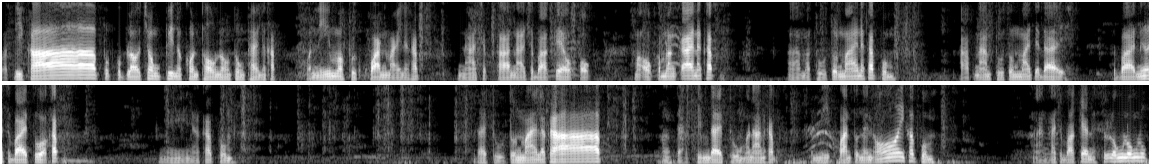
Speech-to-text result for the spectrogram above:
สวัสดีครับพบกับเราช่องพี่นครทองน้องทงไทยนะครับ วันนี้มาฝึกควานใหม่นะครับนาชพานาชบาแก้วออกมาออกกำลังกายนะครับามาถูต้นไม้นะครับ ผมอาบน้ำถูต้นไม้จะได้สบายเนื้อสบายตัวครับ นี่นะครับผม ได้ถูต้นไม้แล้วครับหลังจากที่ไม่ได้ถูมานานครับจะมีควานตัวน้อยๆครับ ผมานาชบาแก้วเนี่ยลงลงลุก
